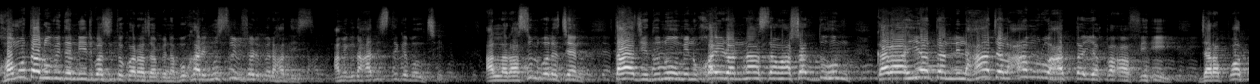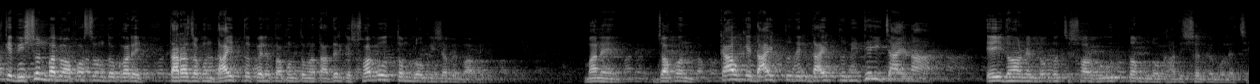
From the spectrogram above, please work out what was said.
ক্ষমতা লোভীদের নির্বাচিত করা যাবে না। বুখারি, মুসলিম শরীফের হাদিস। আমি কিন্তু হাদিস থেকে বলছি। আল্লাহ রাসুল বলেছেন, তাজিদুনু মিন খায়রান নাস ওয়া আশাদ্দুহুম কারাহিয়াতান লিল হাজাল আমরু হাত্তা ইয়াকা ফিহি। যারা পথকে ভীষণভাবে অপছন্দ করে, তারা যখন দায়িত্ব পেলে তখন তোমরা তাদেরকে সর্বোত্তম লোক হিসাবে পাবে। মানে যখন কাউকে দায়িত্ব দিলে দায়িত্ব নিতেই চায় না এই ধরনের লোক হচ্ছে সর্ব উত্তম লোক হাদিস শরীফে বলেছে।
